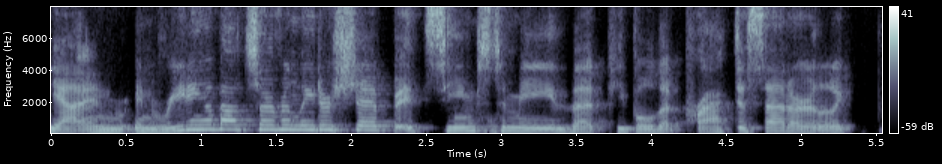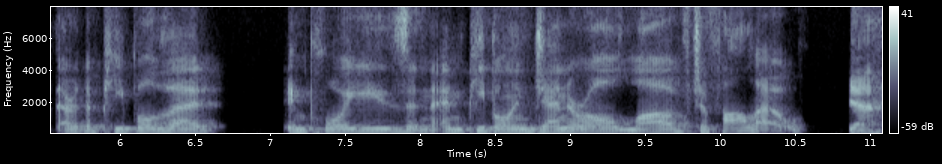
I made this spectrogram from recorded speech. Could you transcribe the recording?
yeah in, in reading about servant leadership it seems to mm. me that people that practice that are like are the people that employees and, and people in general love to follow. Yeah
